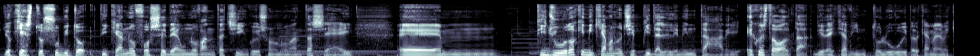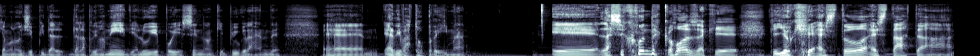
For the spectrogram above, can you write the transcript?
Gli ho chiesto subito di che anno fosse ed è un 95, io sono un 96. Ehm, ti giuro che mi chiamano GP dalle elementari e questa volta direi che ha vinto lui perché a me mi chiamano GP dal, dalla prima media, lui poi essendo anche più grande eh, è arrivato prima. E la seconda cosa che, che io ho chiesto è stata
